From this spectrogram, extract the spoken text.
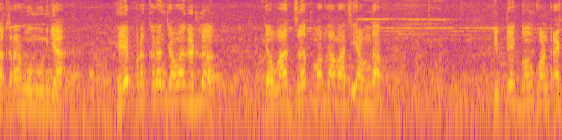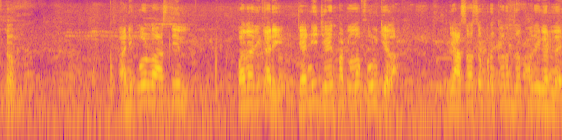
तक्रार नोंदवून घ्या. हे प्रकरण जेव्हा घडलं तेव्हा जतमधला माझी आमदार कित्येक दोन कॉन्ट्रॅक्टर आणि कोण असतील पदाधिकारी त्यांनी जयंत पाटीलला फोन केला. की असं असं प्रकरण जतमध्ये घडलंय.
